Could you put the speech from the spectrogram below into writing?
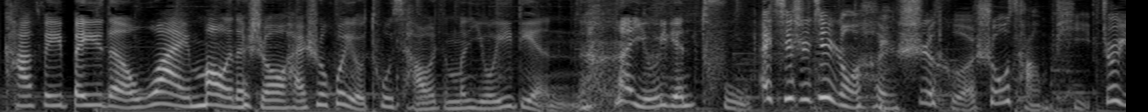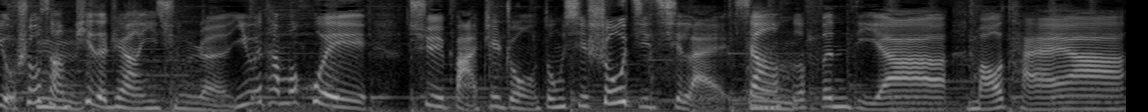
咖啡杯的外貌的时候，还是会有吐槽，怎么有一点 有一点土？哎，其实这种很适合收藏癖，就是有收藏癖的这样一群人，因为他们会去把这种东西收集起来，像和芬迪啊、茅台啊，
